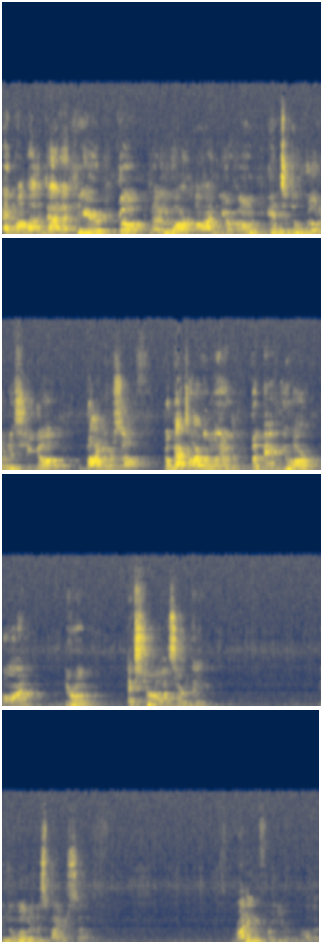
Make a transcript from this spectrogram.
And mama and dada here go, no, you are on your own. Into the wilderness you go by yourself. Go back to our homeland, but man, you are on your own. External uncertainty in the wilderness by yourself running from your brother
